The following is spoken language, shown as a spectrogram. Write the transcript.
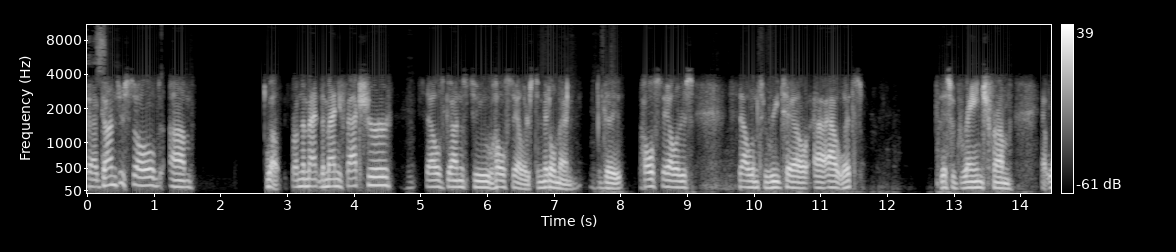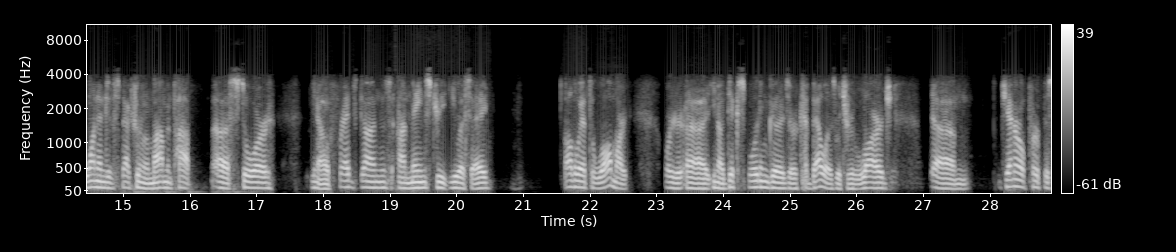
uh, guns are sold. Um, well, from the man- the manufacturer mm-hmm. sells guns to wholesalers, to middlemen. Mm-hmm. The wholesalers sell them to retail uh, outlets. This would range from, at one end of the spectrum, a mom and pop uh, store, you know, Fred's Guns on Main Street, USA, all the way up to Walmart, or uh, you know, Dick's Sporting Goods or Cabela's, which are large um, general purpose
